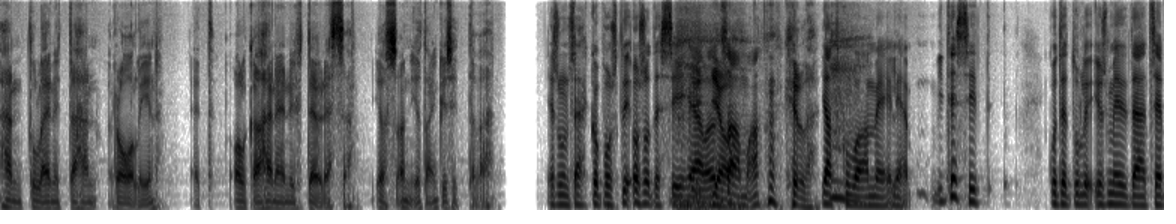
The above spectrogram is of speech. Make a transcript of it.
hän tulee nyt tähän rooliin, että olkaa hänen yhteydessä, jos on jotain kysyttävää. Ja sun sähköposti osoite siihen ja saamaan Kyllä. jatkuvaa mailia. Miten sitten, kun te tuli, jos mietitään, että se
